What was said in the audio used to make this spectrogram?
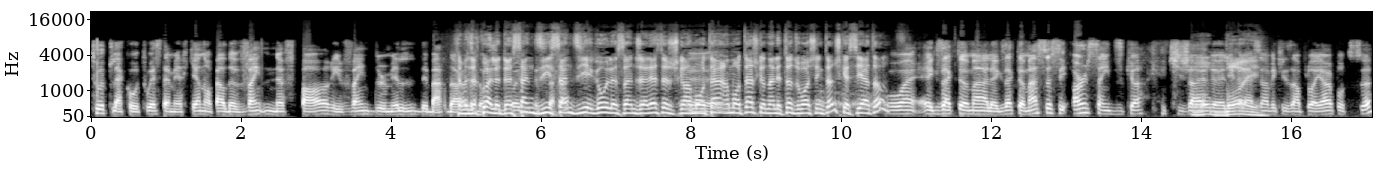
toute la côte ouest américaine, on parle de 29 ports et 22 000 débardeurs. Ça veut dire quoi, de San, Diego, Los Angeles, jusqu'en euh, montant, en montant jusqu'à dans l'État du Washington, jusqu'à Seattle? Ouais, exactement, exactement. Ça, c'est un syndicat qui gère oh euh, les relations avec les employeurs pour tout ça.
